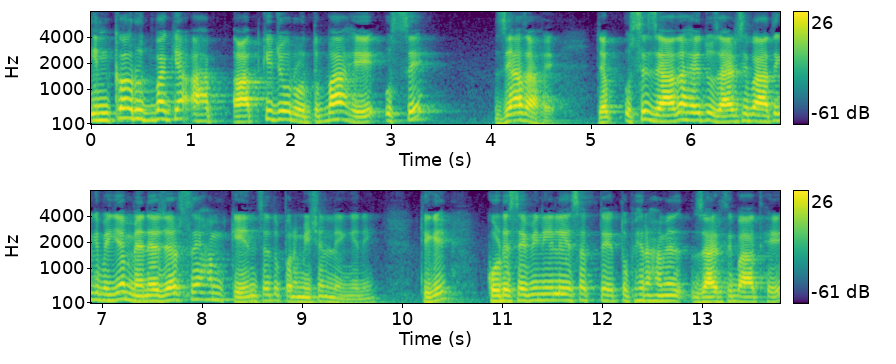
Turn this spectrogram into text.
इनका रुतबा क्या आप, आपके जो रुतबा है उससे ज़्यादा है। जब उससे ज़्यादा है तो ज़ाहिर सी बात है कि भैया मैनेजर से हम केन से तो परमिशन लेंगे नहीं ठीक है? कोड से भी नहीं ले सकते तो फिर हमें ज़ाहिर सी बात है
